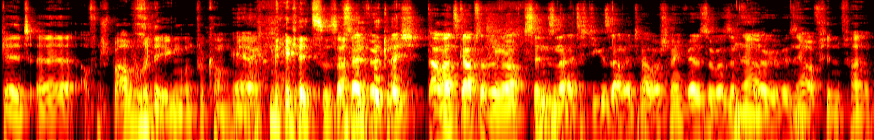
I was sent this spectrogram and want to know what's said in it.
Geld äh, auf ein Sparbuch legen und bekommt mehr, Ja. mehr Geld Das zusammen. ist halt wirklich, damals gab es da sogar noch Zinsen, als ich die gesammelt habe. Wahrscheinlich wäre das sogar sinnvoller ja, gewesen. ja, auf jeden Fall.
